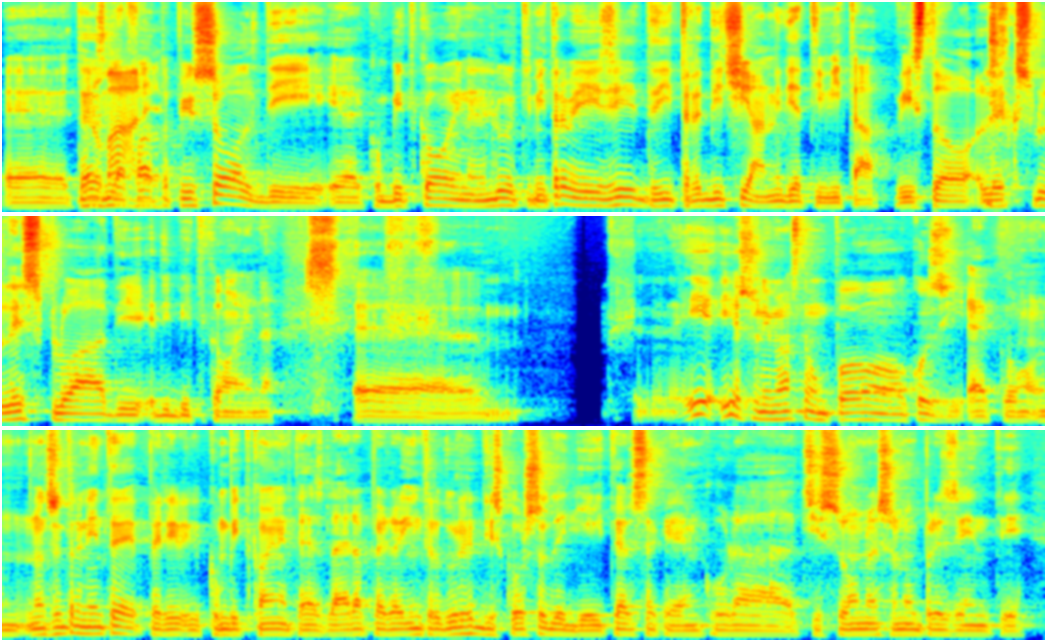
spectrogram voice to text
eh, Tesla ha fatto più soldi eh, con Bitcoin negli ultimi tre mesi di 13 anni di attività, visto l'ex- l'esploit di, di Bitcoin. Eh, io, io sono rimasto un po' così, ecco, non c'entra niente per con Bitcoin e Tesla, era per introdurre il discorso degli haters che ancora ci sono e sono presenti.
